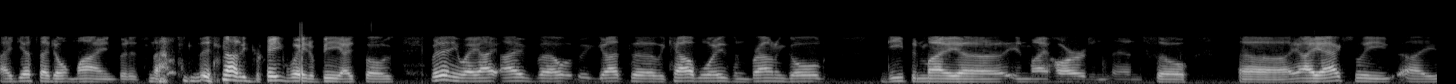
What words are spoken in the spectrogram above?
I guess I don't mind, but it's not it's not a great way to be, I suppose. But anyway, I, I've uh, got the, the Cowboys and brown and gold deep in my uh, in my heart, and and so uh, I actually I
